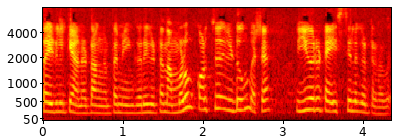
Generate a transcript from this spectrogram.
സൈഡിലേക്കാണ് കേട്ടോ അങ്ങനത്തെ മീൻകറി കിട്ടുക. നമ്മളും കുറച്ച് ഇടും പക്ഷെ ഈ ഒരു ടേസ്റ്റിൽ കിട്ടണത്.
